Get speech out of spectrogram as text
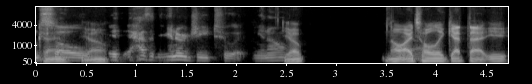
Okay, so yeah. it has an energy to it you know Yep. No, I totally get that. You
